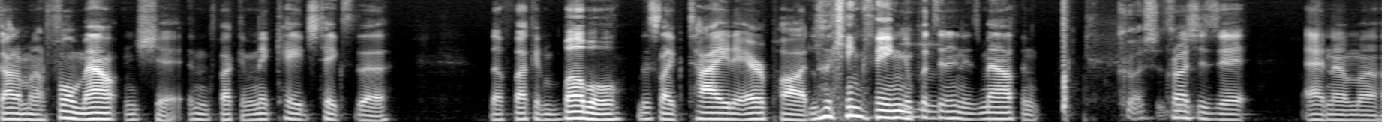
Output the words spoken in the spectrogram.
got him on full mount and shit. And fucking Nick Cage takes the the fucking bubble, this like tied AirPod looking thing and puts it in his mouth and Crushes. it. crushes it. And um uh,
